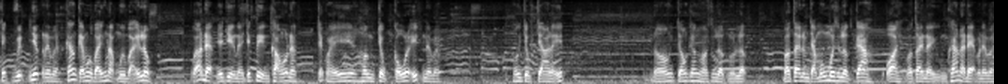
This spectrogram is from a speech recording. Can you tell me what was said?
chắc VIP nhất này mà. Kháng cả 17 kháng đọc 17 luôn. Quá đẹp gia truyền này chắc tiền không nè. Chắc phải hơn chục củ là ít này mà. Hơn chục chai là ít. Nón chón kháng hỏi sinh lực nội lực. Bao tay 540 sinh lực cao. Wow bao tay này cũng khá là đẹp anh em ơi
